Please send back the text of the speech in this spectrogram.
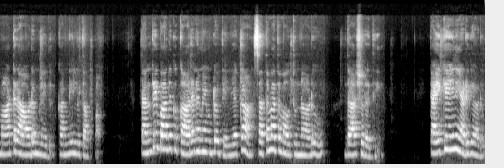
మాట రావడం లేదు కన్నీళ్ళు తప్ప. తండ్రి బాధకు కారణమేమిటో తెలియక సతమతమవుతున్నాడు దాశరథి. కైకేయిని అడిగాడు.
